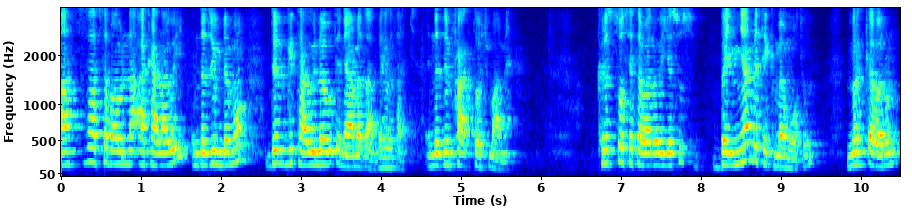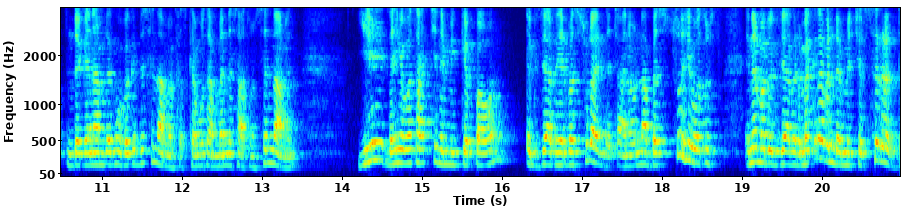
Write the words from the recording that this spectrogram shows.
አስተሳሰባዊና አካላዊ እንደዚሁም ደግሞ ድርግታዊ ለውጥን ያመጣል በህይወታችን። እነዚህም ፋክቶች ማመን። ክርስቶስ የተባለው ኢየሱስ በእኛ ምትክ መሞቱን መቀበሩን እንደገናም ደግሞ በቅድስና መንፈስ ከሙታን መነሳቱን ስናምን ይህ ለህይወታችን የሚገባውን እግዚአብሔር በሱ ላይ እንደጫነው እና በሱ ህይወት ውስጥ እኔም ወደ እግዚአብሔር መቅረብ እንደምችል ስረዳ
